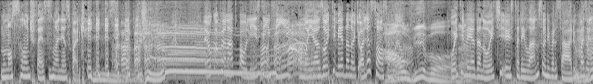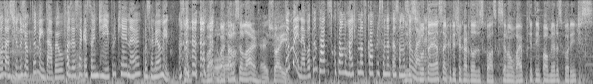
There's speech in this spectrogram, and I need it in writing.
no nosso salão de festas no Allianz Parque. é o Campeonato Paulista, enfim, amanhã às oito e meia da noite. Olha só, Samuel. Ao vivo. Oito e meia da noite, eu estarei lá no seu aniversário, mas eu vou estar assistindo o jogo também, tá? Eu vou fazer essa questão de ir, porque, né, você é meu amigo. Você vai estar tá no celular. É isso aí. Também, né? Vou tentar escutar no rádio pra não ficar prestando atenção no celular. Escuta né? essa, Cristian Cardoso Escosta, que você não vai porque tem Palmeiras e Corinthians.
